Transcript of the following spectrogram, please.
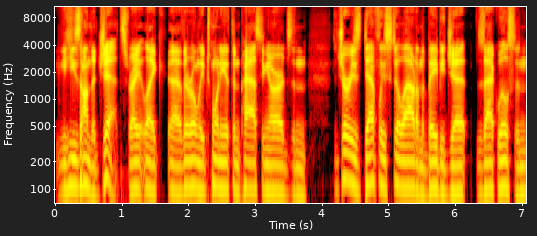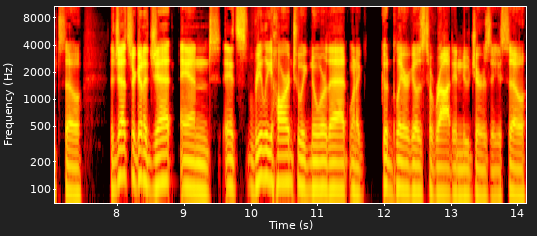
he's on the Jets, right? Like uh, they're only 20th in passing yards, and the jury's definitely still out on the baby jet, Zach Wilson. So the Jets are going to jet, and it's really hard to ignore that when a good player goes to rot in New Jersey. So,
